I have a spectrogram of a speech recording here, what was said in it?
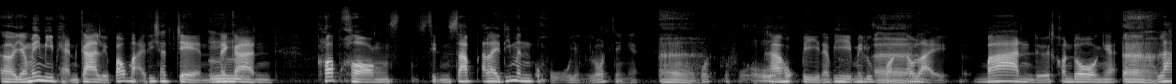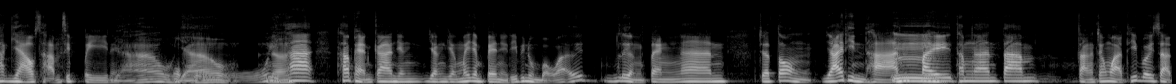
เออยังไม่มีแผนการหรือเป้าหมายที่ชัดเจนอืมในการ ครอบครองสินทรัพย์อะไรที่มันโอ้โหอย่างรถอย่างเงี้ยเออโคตรโอ้โหโอ้ห้าหกปีนะพี่ไม่รู้เออผ่อนเท่าไหร่ บ้านหรือคอนโดเงี้ยเออลากยาว30ปีเนี่ยยาวโอ้โหยาวนะถ้าถ้าแผนการยังยังยังไม่จำเป็นอย่างที่พี่หนุ่มบอกว่าเอ้ยเรื่องแต่งงานจะต้องย้ายถิ่นฐานอืมไปทำงานตามต่างจังหวัดที่บริษัท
